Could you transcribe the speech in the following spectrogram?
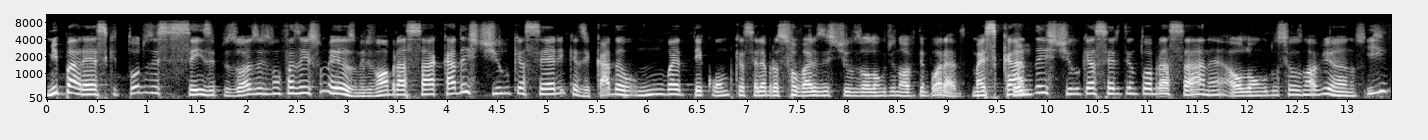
me parece que todos esses seis episódios eles vão fazer isso mesmo. Eles vão abraçar cada estilo que a série. Quer dizer, cada um vai ter como, porque a série abraçou vários estilos ao longo de nove temporadas. Mas cada como? estilo que a série tentou abraçar, né? Ao longo dos seus nove anos. E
